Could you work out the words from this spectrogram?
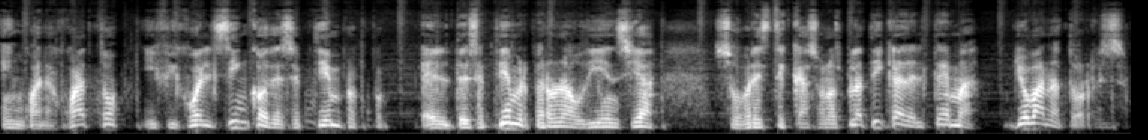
en Guanajuato y fijó el 5 de septiembre, el de septiembre para una audiencia sobre este caso. Nos platica del tema Giovanna Torres.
